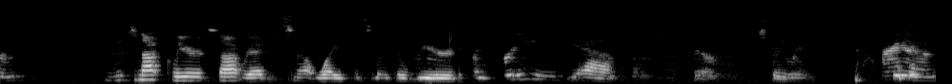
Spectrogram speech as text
Um, it's not clear. It's not red. It's not white. It's like a weird. like green. Yeah. So Strange. anyway, I um,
